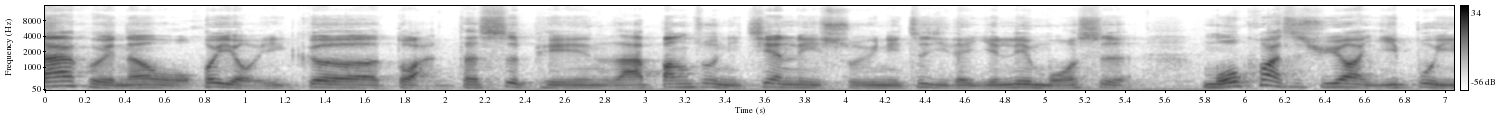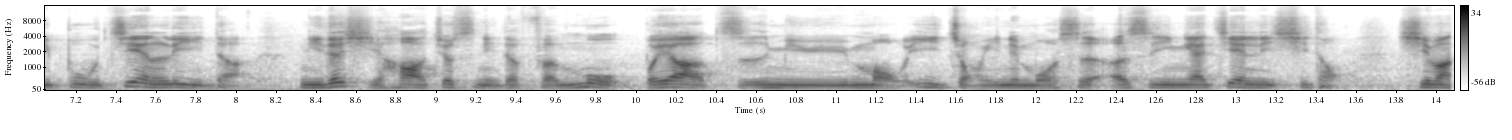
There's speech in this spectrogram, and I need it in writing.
待会呢，我会有一个短的视频来帮助你建立属于你自己的盈利模式。模块是需要一步一步建立的，你的喜好就是你的坟墓，不要执迷于某一种盈利模式，而是应该建立系统。希望。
